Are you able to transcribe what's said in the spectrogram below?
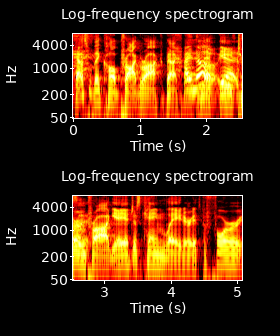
that's what they called prog rock back I then. know, The yeah, term a- prog, yeah, it just came later. It's before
